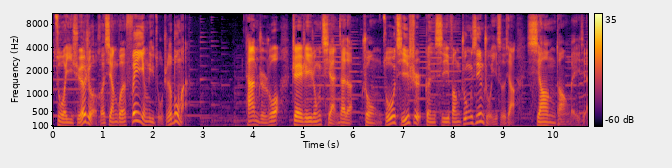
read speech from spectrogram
左翼学者和相关非营利组织的不满。他们指出，这是一种潜在的种族歧视跟西方中心主义思想，相当危险，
